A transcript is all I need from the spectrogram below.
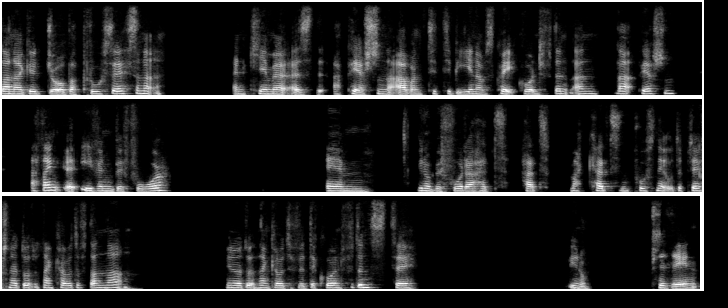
done a good job of processing it, and came out as a person that I wanted to be, and I was quite confident in that person. I think even before, um, you know, before I had had my kids in postnatal depression, I don't think I would have done that. You know, I don't think I would have had the confidence to, you know, present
